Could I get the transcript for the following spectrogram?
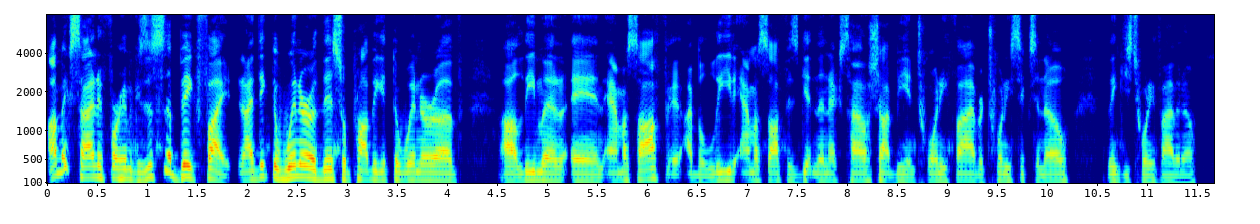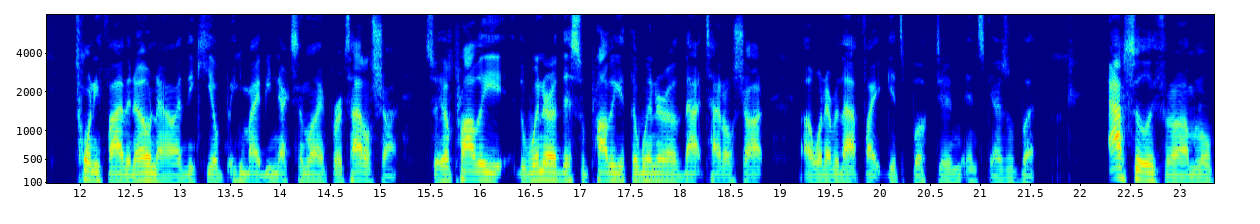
I'm excited for him because this is a big fight. And I think the winner of this will probably get the winner of uh, Lima and, and Amosov. I believe Amosov is getting the next title shot, being 25 or 26 and 0. I think he's 25 and 0. 25 and 0 now. I think he'll he might be next in line for a title shot. So he'll probably the winner of this will probably get the winner of that title shot uh, whenever that fight gets booked and, and scheduled. But absolutely phenomenal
